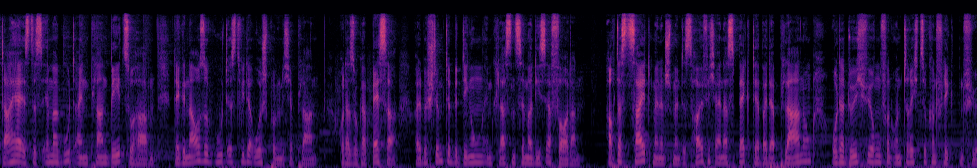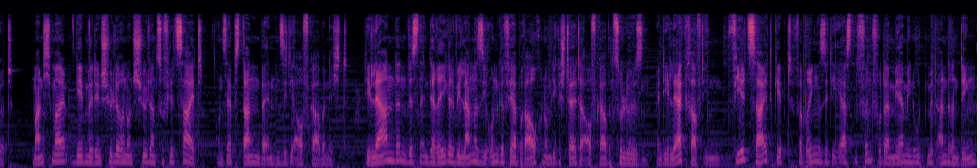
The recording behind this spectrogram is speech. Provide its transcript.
Daher ist es immer gut, einen Plan B zu haben, der genauso gut ist wie der ursprüngliche Plan. Oder sogar besser, weil bestimmte Bedingungen im Klassenzimmer dies erfordern. Auch das Zeitmanagement ist häufig ein Aspekt, der bei der Planung oder Durchführung von Unterricht zu Konflikten führt. Manchmal geben wir den Schülerinnen und Schülern zu viel Zeit und selbst dann beenden sie die Aufgabe nicht. Die Lernenden wissen in der Regel, wie lange sie ungefähr brauchen, um die gestellte Aufgabe zu lösen. Wenn die Lehrkraft ihnen viel Zeit gibt, verbringen sie die ersten fünf oder mehr Minuten mit anderen Dingen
